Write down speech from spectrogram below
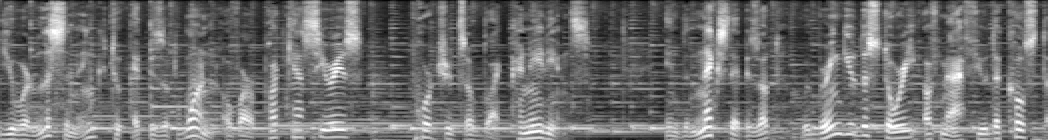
You are listening to episode one of our podcast series, Portraits of Black Canadians. In the next episode, we bring you the story of Matthew da Costa.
